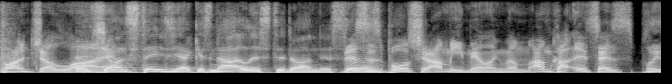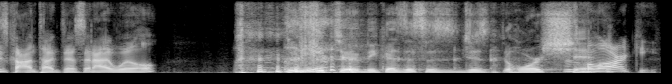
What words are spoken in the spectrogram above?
bunch of And Shawn. Stasiak is not listed on this. This so- is bullshit. I'm emailing them. I'm. Co- it says please contact us, and I will. You need to because this is just horse This is malarkey.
